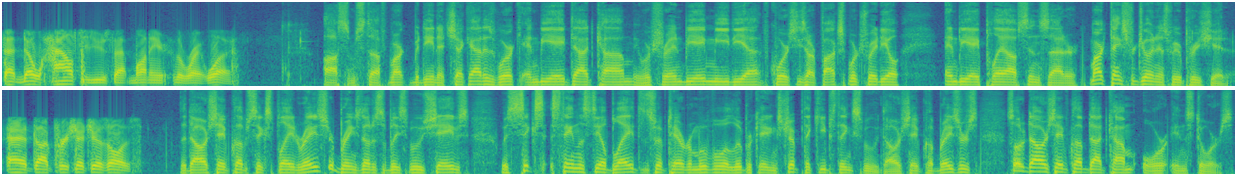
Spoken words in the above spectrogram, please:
that know how to use that money the right way. Awesome stuff. Mark Medina. Check out his work, NBA.com. He works for NBA Media. Of course, he's our Fox Sports Radio NBA Playoffs Insider. Mark, thanks for joining us. We appreciate it. Hey, Doug, appreciate you as always. The Dollar Shave Club six blade razor brings noticeably smooth shaves with six stainless steel blades and swift hair removal, a lubricating strip that keeps things smooth. Dollar Shave Club razors sold at dollarshaveclub.com or in stores.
